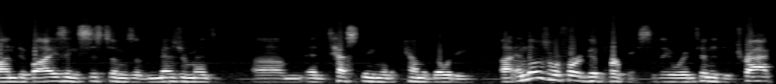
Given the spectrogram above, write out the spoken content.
on devising systems of measurement um, and testing and accountability. Uh, and those were for a good purpose. They were intended to track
